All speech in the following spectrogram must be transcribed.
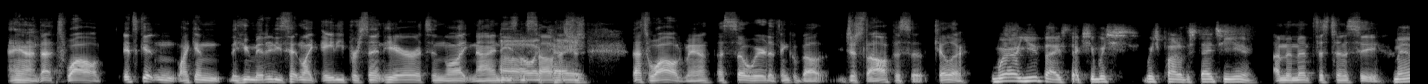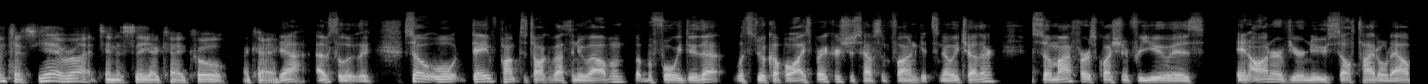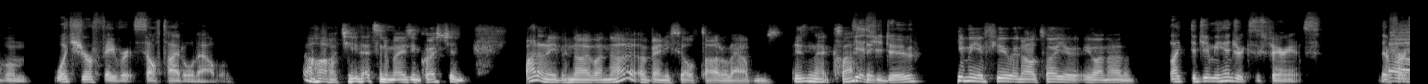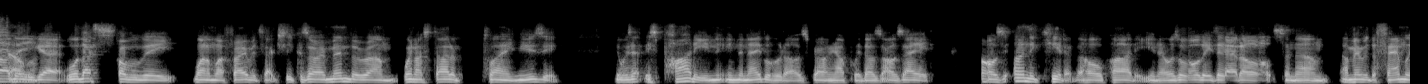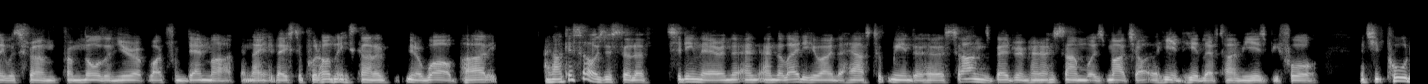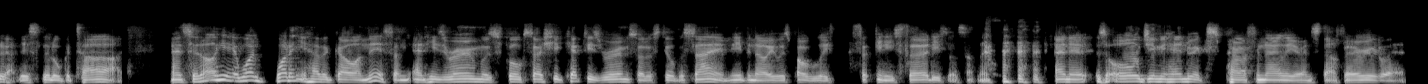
Man, that's wild. It's getting like in the humidity's hitting like 80% here. It's in like 90s oh, and stuff. Okay. That's just that's wild, man. That's so weird to think about. Just the opposite. Killer. Where are you based actually? Which which part of the states are you? I'm in Memphis, Tennessee. Memphis. Yeah, right. Tennessee. Okay, cool. Okay. Yeah, absolutely. So, well, Dave, pumped to talk about the new album. But before we do that, let's do a couple icebreakers, just have some fun, get to know each other. So, my first question for you is in honor of your new self titled album, What's your favorite self-titled album? Oh, gee, that's an amazing question. I don't even know if I know of any self-titled albums. Isn't that classic? Yes, you do. Give me a few, and I'll tell you if I know them. Like the Jimi Hendrix Experience. Their first oh, album. There you go. Well, that's probably one of my favorites actually, because I remember um, when I started playing music, it was at this party in, in the neighborhood I was growing up with. I was I was eight, I was the only kid at the whole party. You know, it was all these adults, and um, I remember the family was from from Northern Europe, like from Denmark, and they they used to put on these kind of you know wild parties. And I guess I was just sort of sitting there, and the, and, and the lady who owned the house took me into her son's bedroom. And her son was much he had, he had left home years before, and she pulled out this little guitar and said, "Oh yeah, why, why don't you have a go on this?" And and his room was full, so she kept his room sort of still the same, even though he was probably in his thirties or something. and it was all Jimi Hendrix paraphernalia and stuff everywhere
